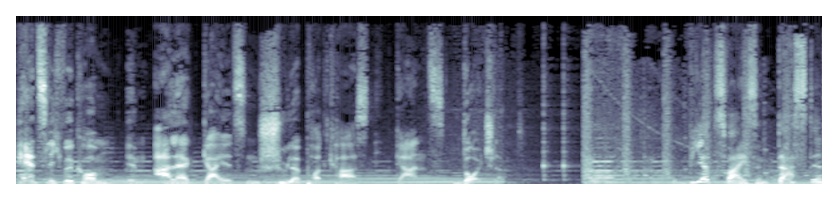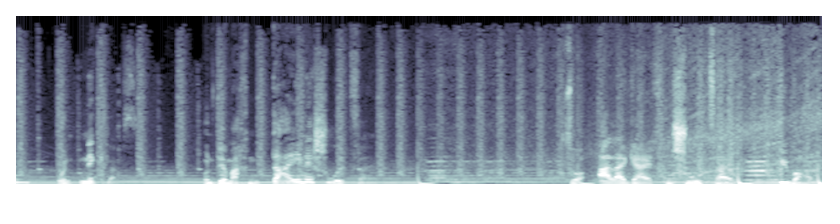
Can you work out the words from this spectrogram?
Herzlich willkommen im allergeilsten Schülerpodcast in ganz Deutschland. Wir zwei sind Dustin und Niklas. Und wir machen deine Schulzeit zur allergeilsten Schulzeit überhaupt.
